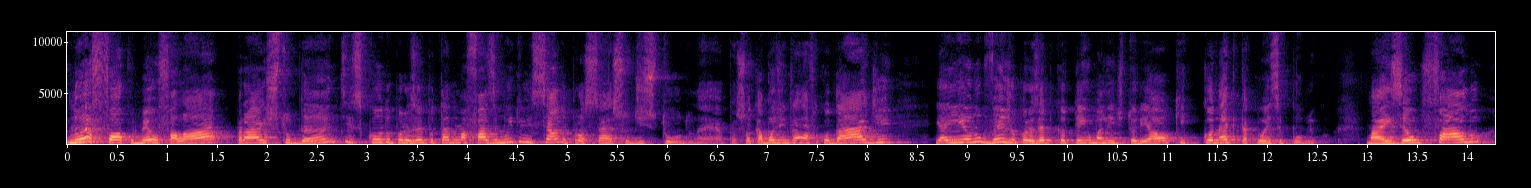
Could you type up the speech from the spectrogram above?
não é foco meu falar para estudantes quando, por exemplo, está numa fase muito inicial do processo de estudo. Né? A pessoa acabou de entrar na faculdade E aí eu não vejo, por exemplo, que eu tenho uma linha editorial que conecta com esse público. Mas eu falo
